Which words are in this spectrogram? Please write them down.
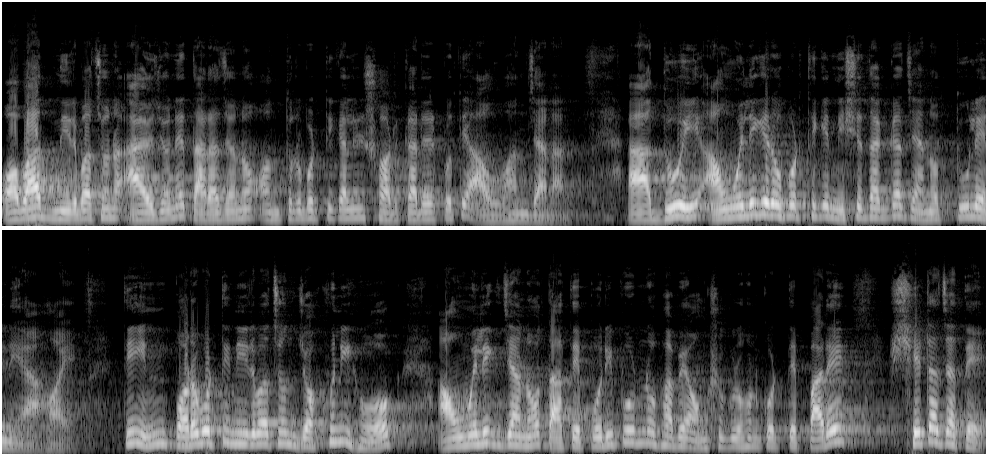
অবাধ নির্বাচন আয়োজনে তারা যেন অন্তর্বর্তীকালীন সরকারের প্রতি আহ্বান জানান। দুই, আওয়ামী লীগের ওপর থেকে নিষেধাজ্ঞা যেন তুলে নেওয়া হয়। তিন, পরবর্তী নির্বাচন যখনই হোক, আওয়ামী লীগ যেন তাতে পরিপূর্ণভাবে অংশগ্রহণ করতে পারে, সেটা যাতে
